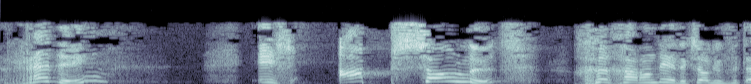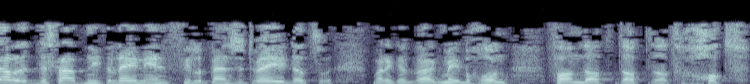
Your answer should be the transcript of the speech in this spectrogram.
redding is absoluut Gegarandeerd. Ik zal u vertellen, er staat niet alleen in Filippenzen 2, dat, waar, ik, waar ik mee begon, van dat, dat, dat God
